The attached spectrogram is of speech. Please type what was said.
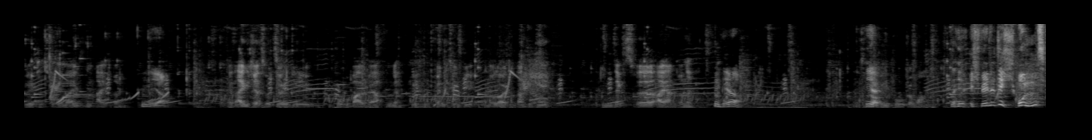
Für immer in diesem Ei drin. Ja. Jetzt eigentlich jetzt wird irgendwie Pokéball werfen, ne? Fenster irgendwie andere Leute und dann sind die in sechs äh, Eiern drin, ne? Ja. Hier. wie Pokémon. Ich wähle dich, Hund.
